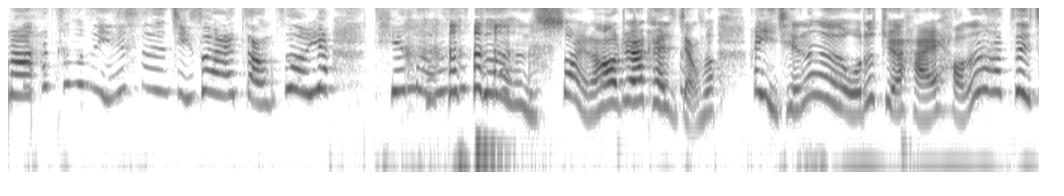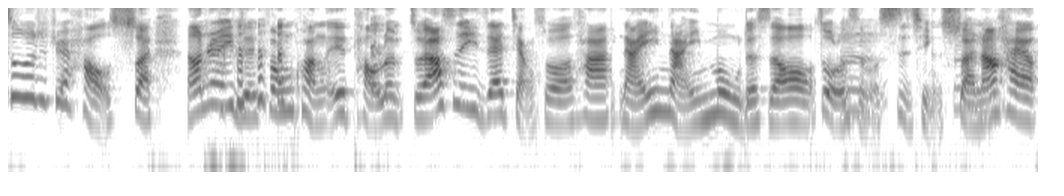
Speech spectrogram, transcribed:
吗？他真的是已经四十几岁还长这样，天哪，他是真的很帅。然后就要开始讲说他以前那个我都觉得还好，但是他这一出我就觉得好帅，然后就一直疯狂的一直讨论，主要是一直在讲说他哪一哪一幕的时候做了什么事情帅，嗯、然后还有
